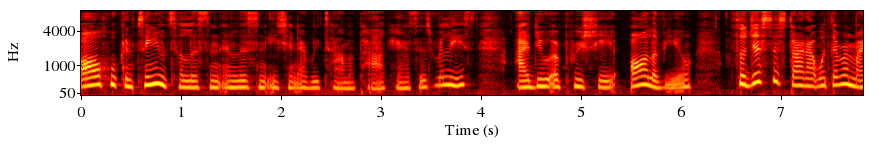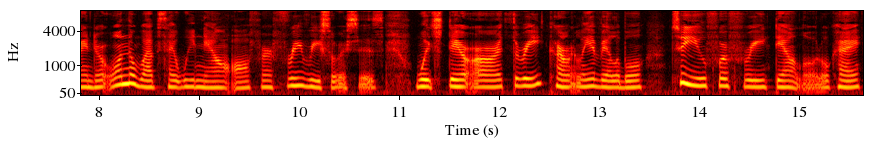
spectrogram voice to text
all who continue to listen and listen each and every time a podcast is released. I do appreciate all of you. So, just to start out with a reminder, on the website we now offer free resources, which there are three currently available to you for free download. Okay,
